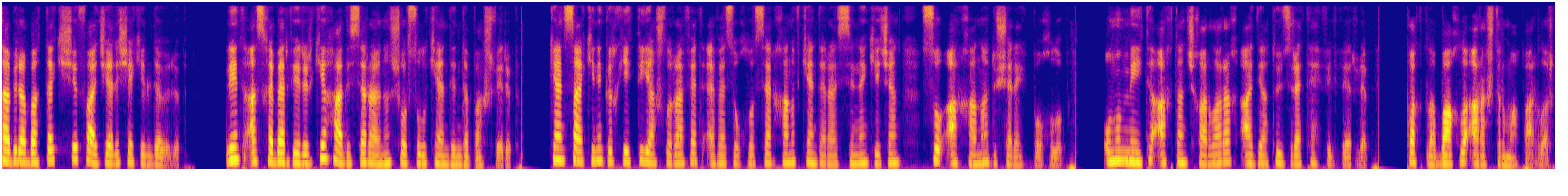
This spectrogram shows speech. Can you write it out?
Sabirabadda kişi faciəli şəkildə ölüb. Lent az xəbər verir ki, hadisə rayonun Şorsulu kəndində baş verib. Kənd sakini 47 yaşlı Rafət Əvəzoğlu Sərxanov kənd ərazisindən keçən su arxana düşərək boğulub. Onun meyti arxdan çıxarılaraq aidiyyatı üzrə təhvil verilib. Faktla bağlı araşdırma aparılır.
